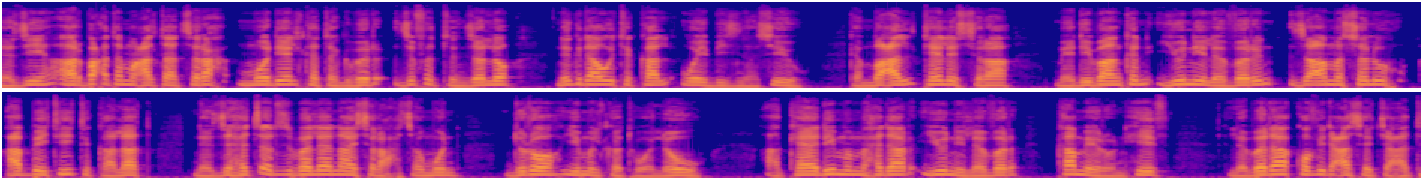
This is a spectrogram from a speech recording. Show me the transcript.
ነዚ ኣርባዕተ መዓልታት ስራሕ ሞዴል ከተግብር ዝፍትን ዘሎ ንግዳዊ ትካል ወይ ቢዝነስ እዩ ከም በዓል ቴሌስራ ሜዲባንክን ዩኒለቨርን ዝኣመሰሉ ዓበይቲ ትካላት ነዚ ሕጽር ዝበለ ናይ ስራሕ ሰሙን ድሮ ይምልከትዎ ኣለዉ ኣካያዲ ምምሕዳር ዩኒለቨር ካሜሩን ሂት ለበዳ ኮቪድ ዓሰርተ ትሽዓተ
